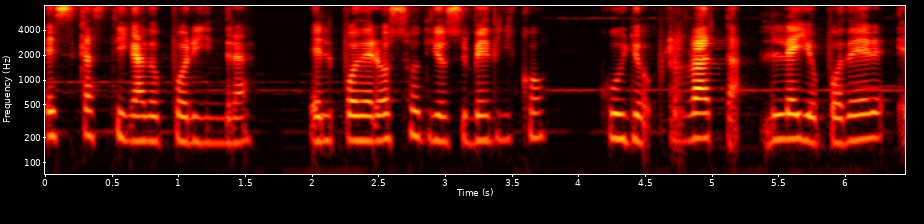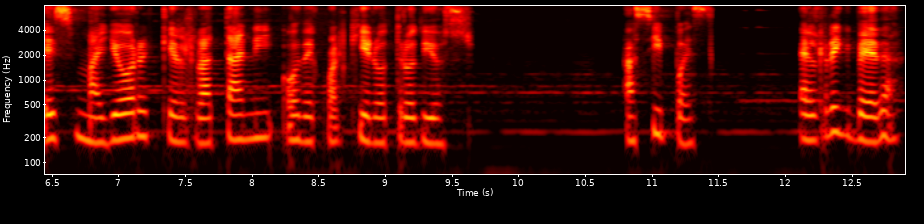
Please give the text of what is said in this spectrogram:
es castigado por Indra, el poderoso dios védico, cuyo rata, ley o poder es mayor que el Ratani o de cualquier otro dios. Así pues, el Rig Veda,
